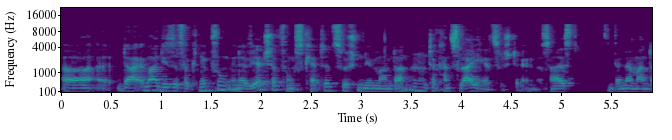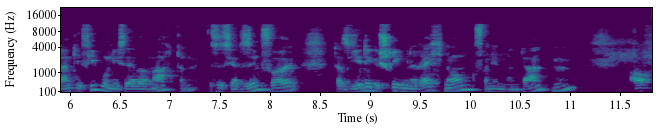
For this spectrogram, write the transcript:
äh, da immer diese Verknüpfung in der Wertschöpfungskette zwischen dem Mandanten und der Kanzlei herzustellen. Das heißt, wenn der Mandant die FIBO nicht selber macht, dann ist es ja sinnvoll, dass jede geschriebene Rechnung von dem Mandanten auch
